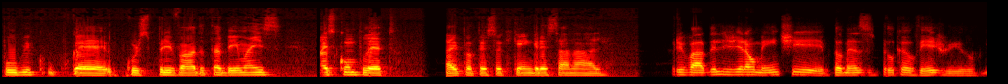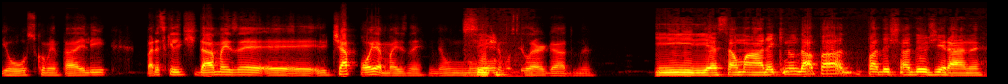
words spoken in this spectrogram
público, é, curso privado tá bem mais, mais completo aí para pessoa que quer ingressar na área. Privado, ele geralmente, pelo menos pelo que eu vejo e eu, eu, ouço comentar, ele parece que ele te dá, mas é, é, é ele te apoia mais, né? Não, não deixa você largado, né? E essa é uma área que não dá para deixar de eu girar, né?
